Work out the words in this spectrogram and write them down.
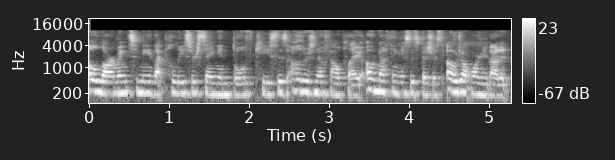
alarming to me that police are saying in both cases, oh, there's no foul play, oh, nothing is suspicious, oh, don't worry about it,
